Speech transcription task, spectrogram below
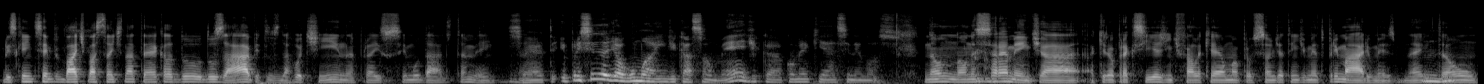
por isso que a gente sempre bate bastante na tecla do, dos hábitos, da rotina, para isso ser mudado também. Né? Certo. Né? E precisa de alguma indicação médica? Como é que é esse negócio? Não, não necessariamente. A, a quiropraxia a gente fala que é uma profissão de atendimento primário mesmo, né? Uhum. Então,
